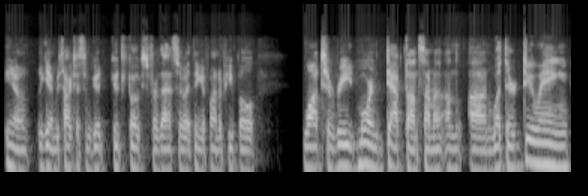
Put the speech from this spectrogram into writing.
you know, again we talked to some good good folks for that. So I think if one of people want to read more in depth on some on on what they're doing,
